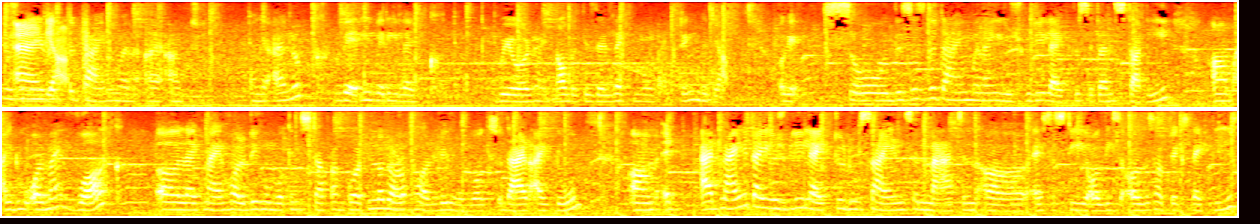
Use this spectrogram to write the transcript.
Usually and yeah, the time when I actually yeah, I look very very like weird right now because there's like no lighting. But yeah, okay. So this is the time when I usually like to sit and study. Um, I do all my work uh, like my holiday homework and stuff. I've gotten a lot of holiday homework so that i do. Um, at, at night i usually like to do science and maths and uh, sst all these all the subjects like these.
